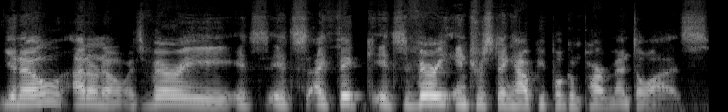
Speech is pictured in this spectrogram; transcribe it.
you know, I don't know. It's very, it's, it's. I think it's very interesting how people compartmentalize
